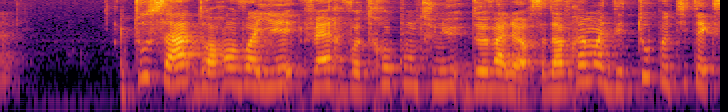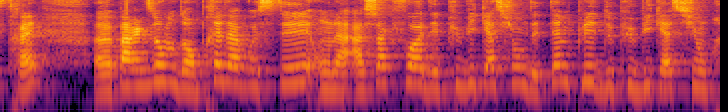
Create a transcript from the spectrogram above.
tout ça doit renvoyer vers votre contenu de valeur. Ça doit vraiment être des tout petits extraits. Euh, par exemple, dans Prêt on a à chaque fois des publications, des templates de publication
